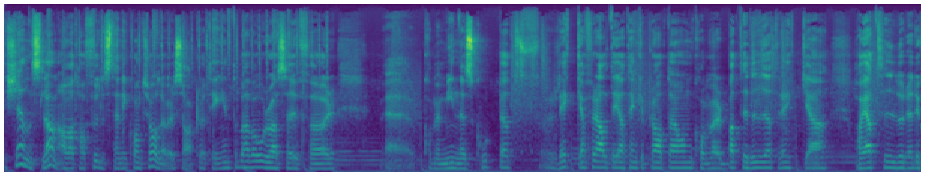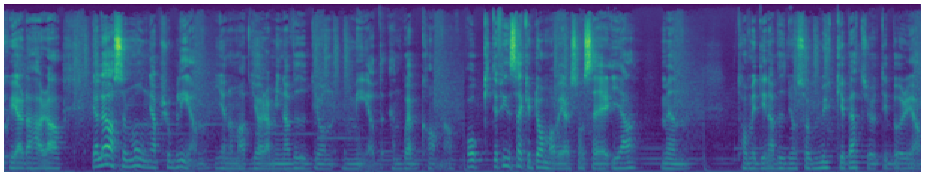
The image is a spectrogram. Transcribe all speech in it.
känslan av att ha fullständig kontroll över saker och ting. Inte behöva oroa sig för Eh, kommer minneskortet räcka för allt det jag tänker prata om? Kommer batteriet räcka? Har jag tid att redigera det här? Jag löser många problem genom att göra mina videon med en webbkamera. Och det finns säkert de av er som säger ja, men Tommy, dina videon såg mycket bättre ut i början.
